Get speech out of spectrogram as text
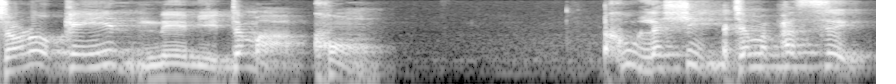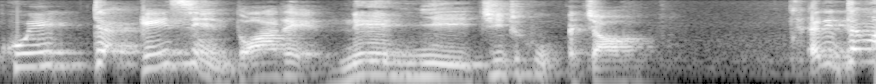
ကျွန်တော်တို့ကင်းနေမြေတက်မှာခွန် အခုလက်ရှိအကြမ်းမဖက်စစ်ခွေးတက်ကင်းစင်သွားတဲ့နေမြေကြီးတစ်ခုအကြောင်းအဲ့ဒီတက်မ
